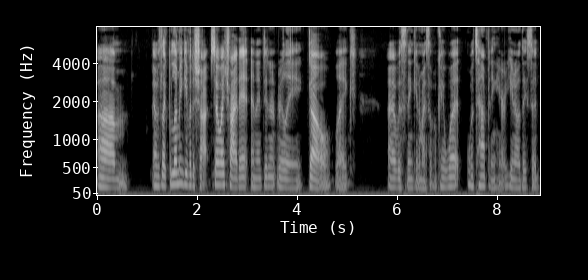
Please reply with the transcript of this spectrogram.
Um I was like, but let me give it a shot. So I tried it and it didn't really go. Like I was thinking to myself, okay, what what's happening here? You know, they said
